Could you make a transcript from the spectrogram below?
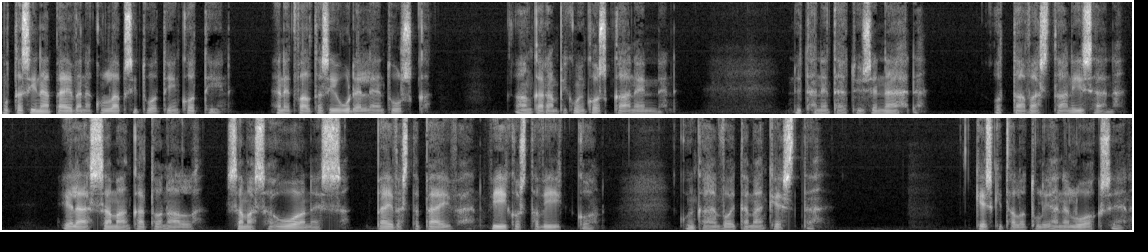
Mutta sinä päivänä, kun lapsi tuotiin kotiin, hänet valtasi uudelleen tuska, ankarampi kuin koskaan ennen – nyt hänen täytyy se nähdä, ottaa vastaan isänä, elää saman katon alla, samassa huoneessa, päivästä päivään, viikosta viikkoon. Kuinka hän voi tämän kestää? Keskitalo tuli hänen luokseen,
